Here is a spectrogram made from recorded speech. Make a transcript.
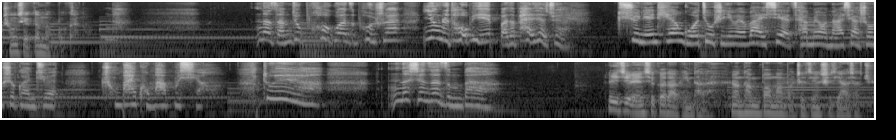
重写根本不可能。那那咱们就破罐子破摔，硬着头皮把它拍下去。去年天国就是因为外泄才没有拿下收视冠军，重拍恐怕不行。对啊，那现在怎么办啊？立即联系各大平台，让他们帮忙把这件事压下去，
